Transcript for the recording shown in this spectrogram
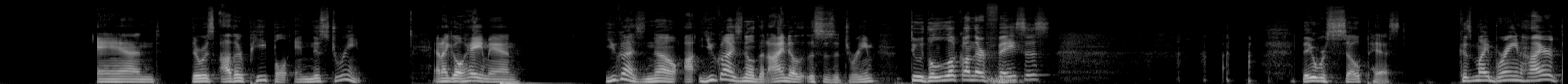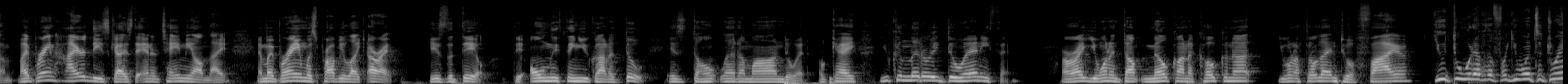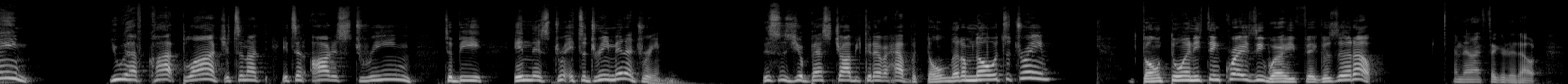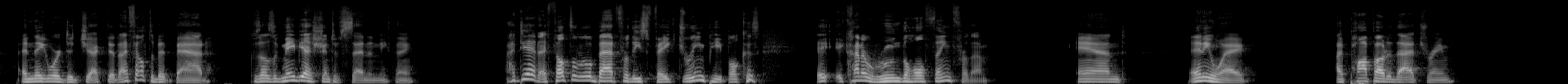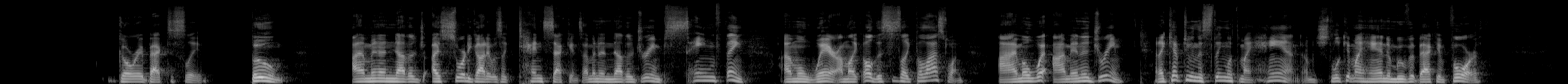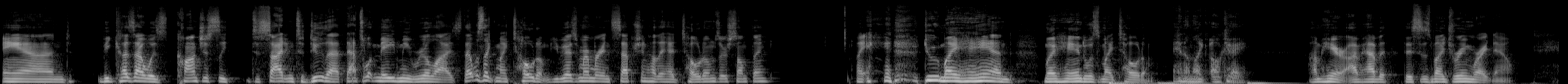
And there was other people in this dream. And I go, hey man, you guys know, uh, you guys know that I know that this is a dream. Dude, the look on their faces, they were so pissed because my brain hired them. My brain hired these guys to entertain me all night. And my brain was probably like, all right, here's the deal. The only thing you got to do is don't let them onto it, okay? You can literally do anything. All right? You want to dump milk on a coconut? You want to throw that into a fire? You do whatever the fuck you want to dream. You have carte blanche. It's an it's an artist's dream to be in this dream. It's a dream in a dream. This is your best job you could ever have, but don't let them know it's a dream. Don't do anything crazy where he figures it out. And then I figured it out. And they were dejected. I felt a bit bad because I was like, maybe I shouldn't have said anything. I did. I felt a little bad for these fake dream people because it, it kind of ruined the whole thing for them. And anyway, I pop out of that dream go right back to sleep. Boom. I'm in another, I swear to God, it was like 10 seconds. I'm in another dream. Same thing. I'm aware. I'm like, oh, this is like the last one. I'm aware. I'm in a dream. And I kept doing this thing with my hand. I'm just look at my hand and move it back and forth. And because I was consciously deciding to do that, that's what made me realize that was like my totem. You guys remember Inception, how they had totems or something? My dude, my hand, my hand was my totem. And I'm like, okay, I'm here. I'm having this is my dream right now.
